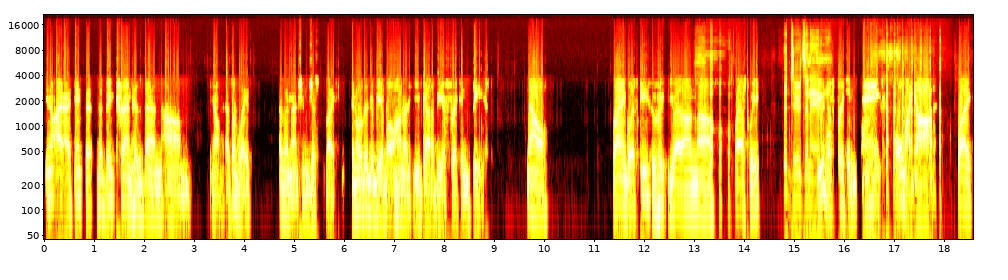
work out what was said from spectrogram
you know, I, I think that the big trend has been um, you know, as of late, as I mentioned, just like in order to be a bow hunter, you've got to be a freaking beast. Now, Ryan Glitzky, who you had on uh, last week, the dude's an animal. Dude's a freaking tank. Oh my god! Like,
